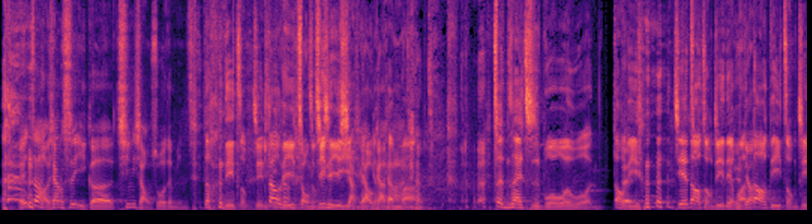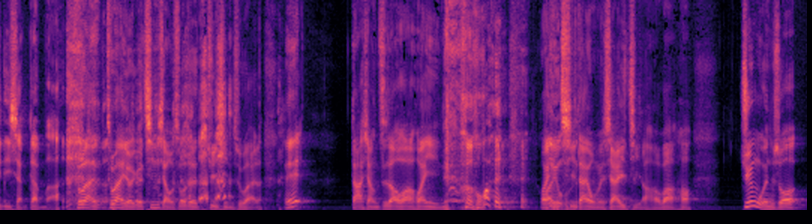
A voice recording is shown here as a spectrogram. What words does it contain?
哎，这好像是一个轻小说的名字。到底总经理到底总经理想要干嘛？正在直播问我，到底 接到总经理电话，到底总经理想干嘛？突然突然有一个轻小说的剧情出来了。哎，大家想知道的话，欢迎 欢欢迎期待我们下一集啊，好不好？好，君文说，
